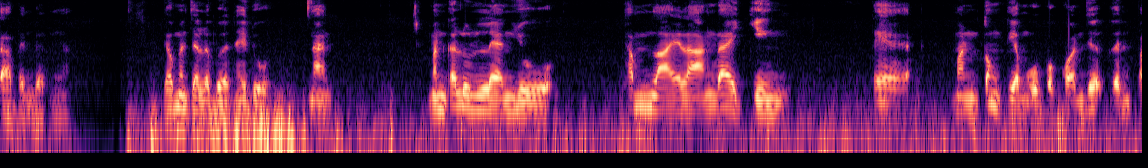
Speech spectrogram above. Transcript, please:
ตาเป็นแบบนี้เดี๋ยวมันจะระเบิดให้ดูนั่น มันก็รุนแรงอยู่ทำลายล้างได้จริง แต่มันต้องเตรียมอุปกรณ์เยอะเกินไป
